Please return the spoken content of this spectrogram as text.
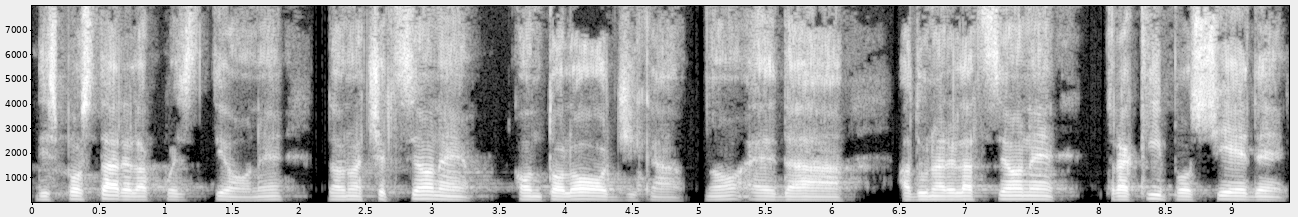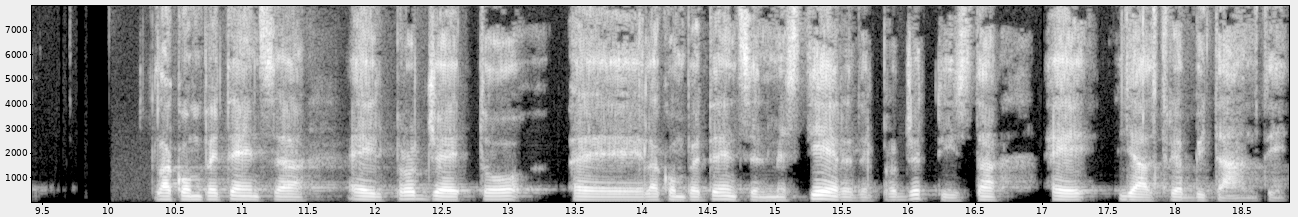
di spostare la questione da un'accezione ontologica no? e da, ad una relazione tra chi possiede la competenza e il progetto, eh, la competenza il mestiere del progettista e gli altri abitanti.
